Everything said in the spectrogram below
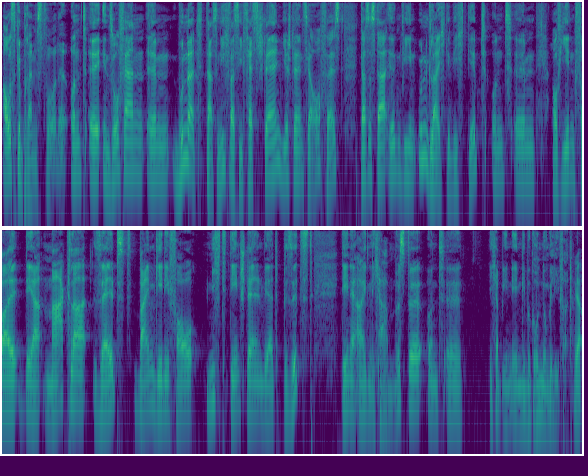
ausgebremst wurde. Und äh, insofern ähm, wundert das nicht, was Sie feststellen. Wir stellen es ja auch fest, dass es da irgendwie ein Ungleichgewicht gibt und ähm, auf jeden Fall der Makler selbst beim GDV nicht den Stellenwert besitzt, den er eigentlich haben müsste. Und äh, ich habe Ihnen eben die Begründung geliefert. Ja.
